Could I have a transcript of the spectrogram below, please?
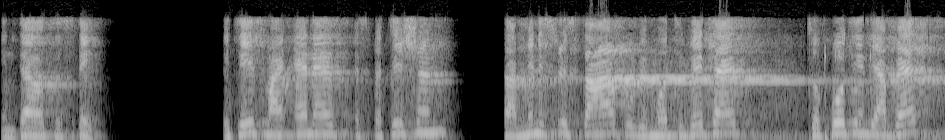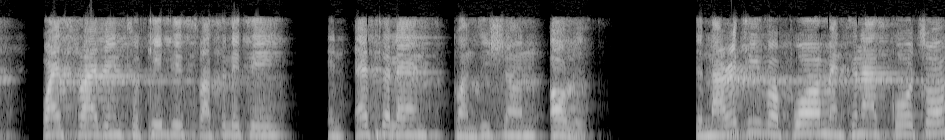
in Delta State. It is my earnest expectation that ministry staff will be motivated to put in their best while striving to keep this facility in excellent condition always. The narrative of poor maintenance culture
